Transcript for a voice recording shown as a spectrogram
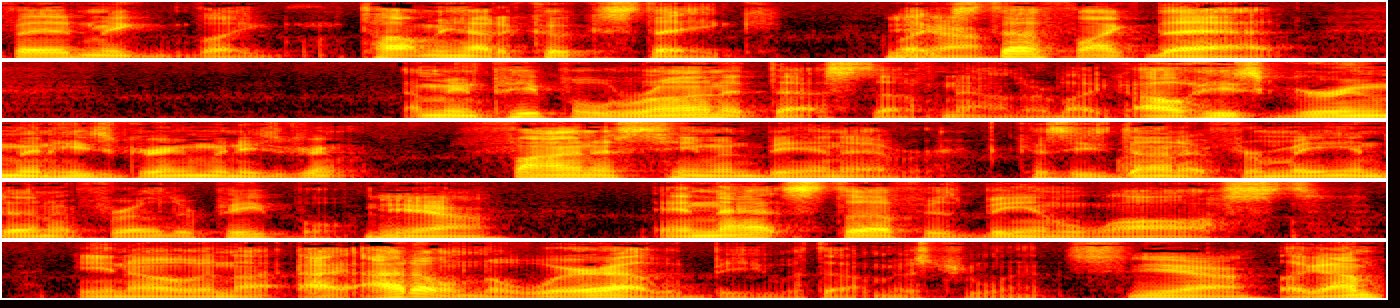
fed me, like, taught me how to cook a steak, like Yeah. stuff like that. I mean, people run at that stuff now. They're like, oh, he's grooming, he's grooming, he's grooming. Finest human being ever because he's done it for me and done it for other people. Yeah. And that stuff is being lost, you know, and I, I don't know where I would be without Mr. Lynch. Yeah. Like I'm,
